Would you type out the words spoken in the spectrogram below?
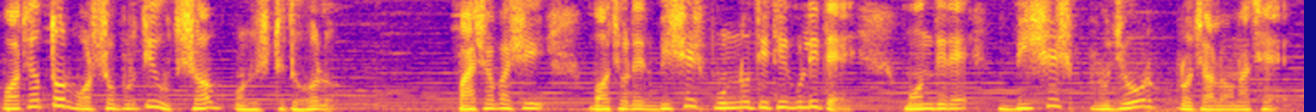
পঁচাত্তর বর্ষপূর্তি উৎসব অনুষ্ঠিত হল। পাশাপাশি বছরের বিশেষ পুণ্যতিথিগুলিতে মন্দিরে বিশেষ পুজোর প্রচলন আছে।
